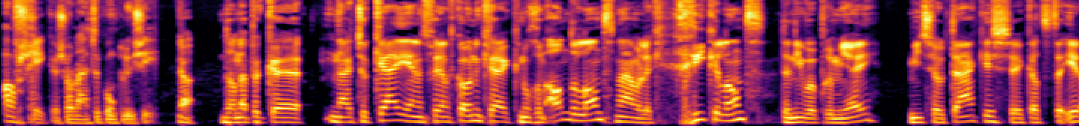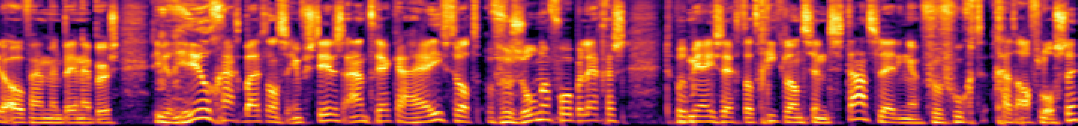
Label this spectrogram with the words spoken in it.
afschrikken, zo luidt de conclusie. Ja, dan heb ik uh, naar Turkije en het Verenigd Koninkrijk nog een ander land, namelijk Griekenland. De nieuwe premier, Mitsotakis, ik had het er eerder over hem in BNR-beurs... die wil heel graag buitenlandse investeerders aantrekken. Hij heeft wat verzonnen voor beleggers. De premier zegt dat Griekenland zijn staatsleningen vervroegd gaat aflossen.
